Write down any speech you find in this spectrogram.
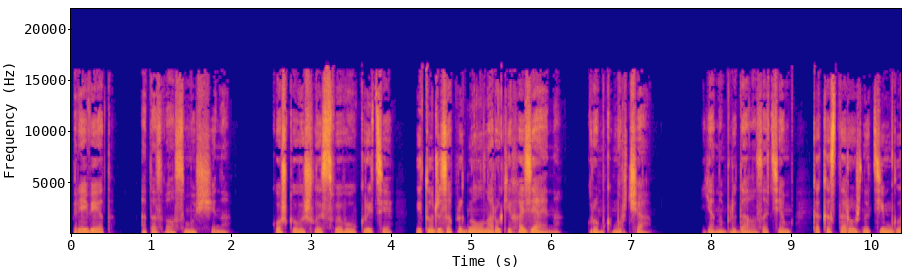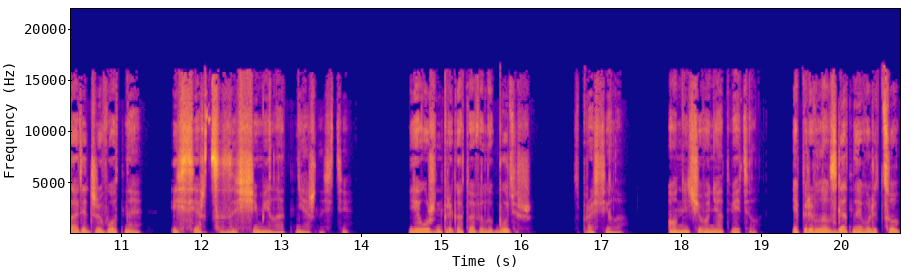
«Привет», — отозвался мужчина. Кошка вышла из своего укрытия и тут же запрыгнула на руки хозяина, громко мурча. Я наблюдала за тем, как осторожно Тим гладит животное, и сердце защемило от нежности. «Я ужин приготовила, будешь?» — спросила. Он ничего не ответил. Я перевела взгляд на его лицо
